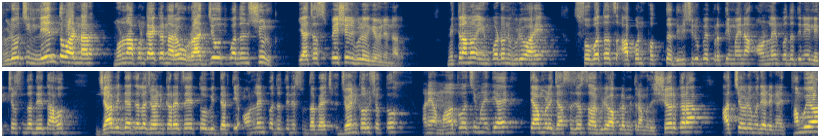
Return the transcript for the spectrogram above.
व्हिडिओची लेंथ वाढणार म्हणून आपण काय करणार आहोत? राज्य उत्पादन शुल्क याचा स्पेशल व्हिडिओ घेऊन येणार. मित्रांनो इम्पॉर्टंट व्हिडिओ आहे. सोबतच आपण फक्त दीडशे रुपये प्रति महिना ऑनलाईन पद्धतीने लेक्चर सुद्धा देत आहोत. ज्या विद्यार्थ्याला जॉईन करायचं आहे तो विद्यार्थी ऑनलाईन पद्धतीने सुद्धा बॅच जॉईन करू शकतो. आणि महत्वाची माहिती आहे. त्यामुळे जास्तीत जास्त हा व्हिडिओ आपल्या मित्रांमध्ये शेअर करा. आजच्या व्हिडिओमध्ये या ठिकाणी थांबूया.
